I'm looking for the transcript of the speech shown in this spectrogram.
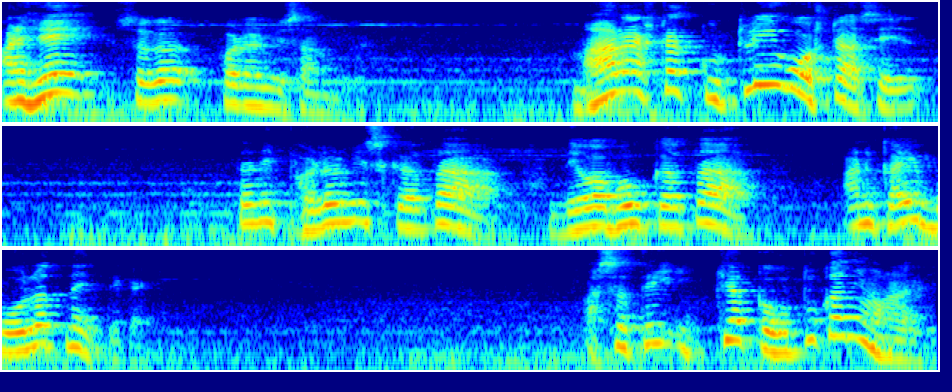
आणि हे सगळं फडणवीस सांगलं महाराष्ट्रात कुठलीही गोष्ट असेल तर ती फडणवीस करतात देवाभाऊ करतात आणि काही बोलत नाहीत ते काही. असं ते इतक्या कौतुकाने म्हणाले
